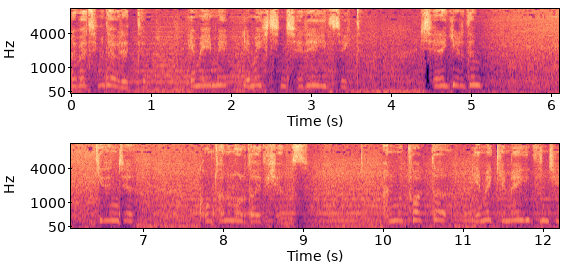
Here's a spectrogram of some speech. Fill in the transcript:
nöbetimi devrettim. Yemeğimi yemek için içeriye gidecektim. İçeri girdim. Girince komutanım oradaydı kendisi. Ben mutfakta yemek yemeye gidince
